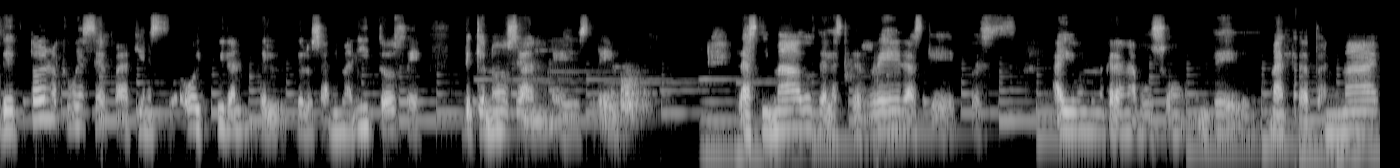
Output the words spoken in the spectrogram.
de todo lo que voy a hacer para quienes hoy cuidan de, de los animalitos, de, de, que no sean este, lastimados, de las terreras, que pues hay un gran abuso de maltrato animal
